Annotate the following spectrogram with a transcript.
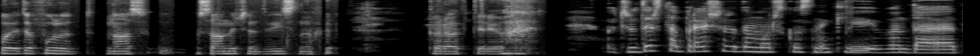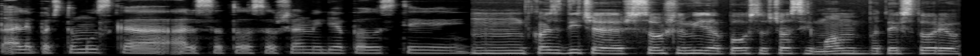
pol je to ful od nas, posamično odvisno, karakterjev. Pa čutiš ta prešer, da moraš skozi neki vendajati, ali pač to muska, ali so to social media posti. Mm, kar se tiče social media postov, včasih imam pa teh storijev,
